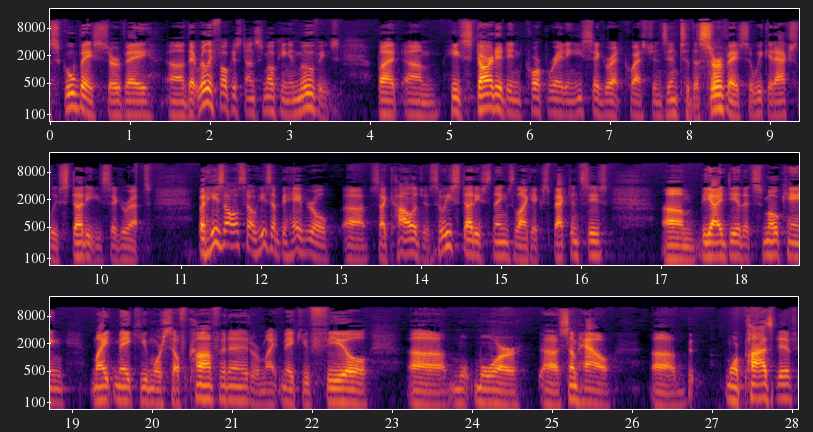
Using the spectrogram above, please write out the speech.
school based survey that really focused on smoking in movies. But um, he started incorporating e cigarette questions into the survey so we could actually study e cigarettes. But he's also he's a behavioral uh, psychologist, so he studies things like expectancies, um, the idea that smoking might make you more self confident or might make you feel uh, more uh, somehow uh, more positive.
